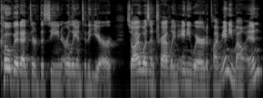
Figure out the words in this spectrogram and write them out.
COVID entered the scene early into the year. So I wasn't traveling anywhere to climb any mountain.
